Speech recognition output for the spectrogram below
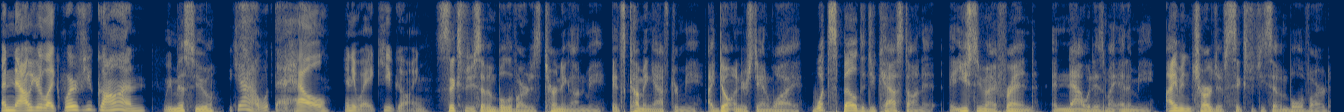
And now you're like, where have you gone? We miss you. Yeah, what the hell? Anyway, keep going. 657 Boulevard is turning on me. It's coming after me. I don't understand why. What spell did you cast on it? It used to be my friend, and now it is my enemy. I am in charge of 657 Boulevard.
